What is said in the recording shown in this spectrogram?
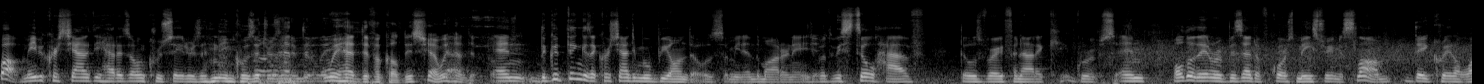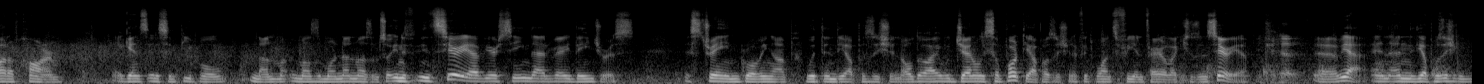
Well, maybe Christianity had its own crusaders and inquisitors. Well, we, had, we had difficulties. Yeah, we yeah. had difficulties. And the good thing is that Christianity moved beyond those. I mean, in the modern age, but we still have those very fanatic groups. And although they represent, of course, mainstream Islam, they create a lot of harm against innocent people, non-Muslim or non-Muslim. So in, in Syria, we are seeing that very dangerous strain growing up within the opposition. Although I would generally support the opposition if it wants free and fair elections in Syria. It should have. Uh, yeah, and, and the opposition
